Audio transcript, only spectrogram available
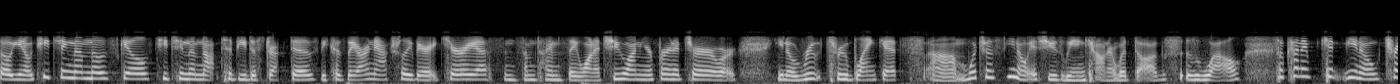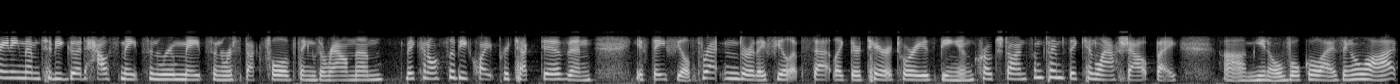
So, you know, teaching them those skills, teaching them not to be destructive because they are naturally very curious and sometimes they want to chew on your furniture or, you know, root through blankets, um, which is, you know, issues we encounter with dogs as well. So kind of, you know, training them to be good housemates and roommates and respectful of things around them. They can also be quite protective and if they feel threatened, threatened or they feel upset like their territory is being encroached on, sometimes they can lash out by, um, you know, vocalizing a lot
